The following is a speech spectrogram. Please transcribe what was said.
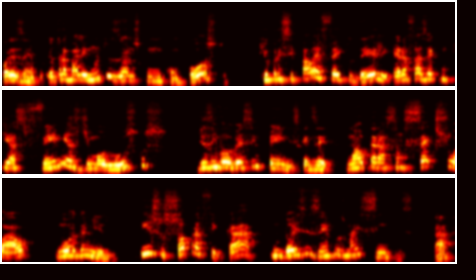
Por exemplo, eu trabalhei muitos anos com um composto que o principal efeito dele era fazer com que as fêmeas de moluscos desenvolvessem pênis, quer dizer, uma alteração sexual no organismo. Isso só para ficar em dois exemplos mais simples tá?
